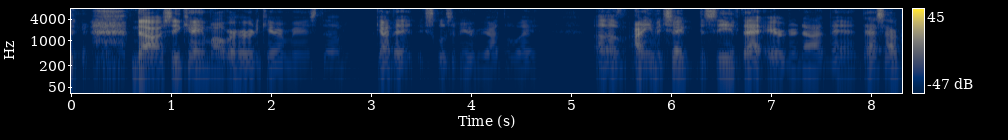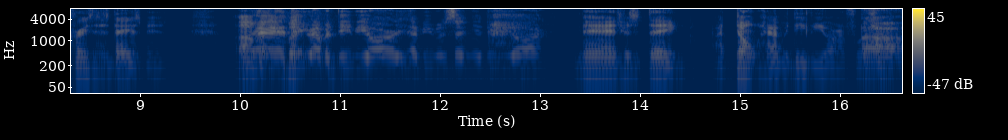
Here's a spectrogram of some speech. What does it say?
nah, she came over, her and cameraman and stuff. Got that exclusive interview out the way. Um, I didn't even check to see if that aired or not, man. That's how crazy this day has been. Uh, Man, but, but do you have a DVR? Have you been setting your DVR? Man, here's the thing: I don't have a DVR, unfortunately. Ah,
